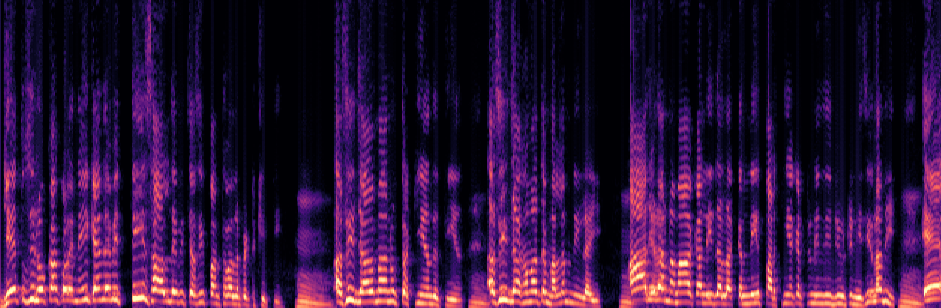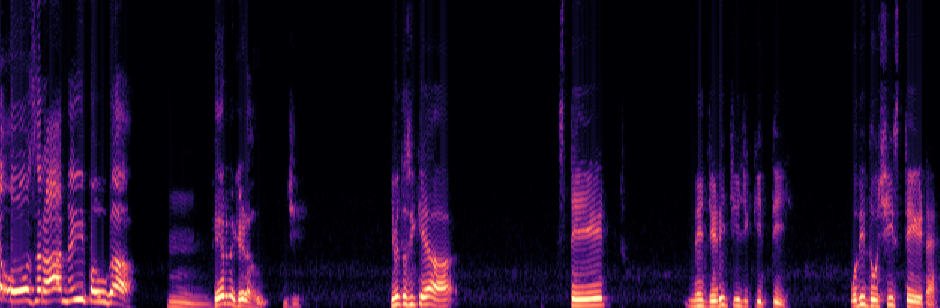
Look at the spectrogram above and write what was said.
ਜੇ ਤੁਸੀਂ ਲੋਕਾਂ ਕੋਲੇ ਨਹੀਂ ਕਹਿੰਦੇ ਵੀ 30 ਸਾਲ ਦੇ ਵਿੱਚ ਅਸੀਂ ਪੰਥ ਵੱਲ ਪਿੱਠ ਕੀਤੀ ਹੂੰ। ਅਸੀਂ ਜ਼ਾਲਮਾਂ ਨੂੰ ਤਰੱਕੀਆਂ ਦਿੱਤੀਆਂ ਅਸੀਂ ਜ਼ਖਮਾਂ ਤੇ ਮਲਮ ਨਹੀਂ ਲਾਈ। ਆ ਜਿਹੜਾ ਨਵਾਂ ਅਕਾਲੀ ਦਲ ਆ, ਕੱਲੀ ਪਰਚੀਆਂ ਕੱਟਣੀ ਦੀ ਡਿਊਟੀ ਨਹੀਂ ਸੀ ਉਹਨਾਂ ਦੀ ਇਹ ਉਸ ਰਾਹ ਨਹੀਂ ਪਊਗਾ। ਹੂੰ। ਫੇਰ ਨਖੇੜਾ ਹੋਊ। ਜੀ। ਜਿਵੇਂ ਤੁਸੀਂ ਕਿਹਾ ਸਟੇਟ ਨੇ ਜਿਹੜੀ ਚੀਜ਼ ਕੀਤੀ ਉਹਦੀ ਦੋਸ਼ੀ ਸਟੇਟ ਹੈ।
